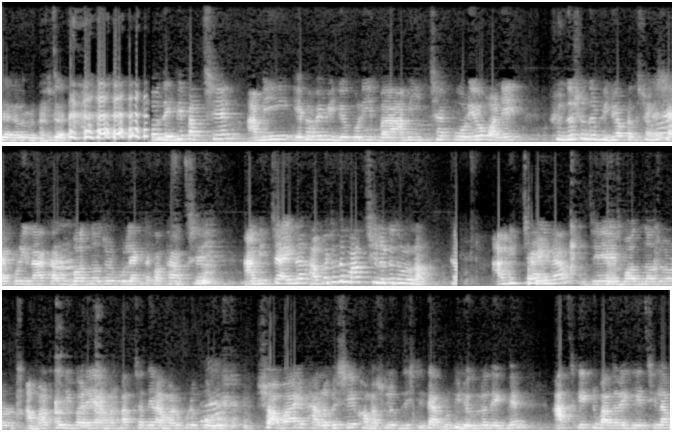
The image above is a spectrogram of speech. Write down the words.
দেখা যাবে না দেখতে পাচ্ছেন আমি এভাবে ভিডিও করি বা আমি ইচ্ছা করেও অনেক সুন্দর সুন্দর ভিডিও আপনাদের সঙ্গে শেয়ার করি না কারণ বদনজর বলে একটা কথা আছে। আমি চাই না আবার এটাতে মাছ ছিল এটা ধরো না। আমি চাই না যে বদনজর আমার পরিবারে, আমার বাচ্চাদের আমার উপরে পড়ুক। সবাই ভালোবেসে ক্ষমাসুলভ দৃষ্টিতে আপুর ভিডিওগুলো দেখবেন। আজকে একটু বাজারে গিয়েছিলাম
